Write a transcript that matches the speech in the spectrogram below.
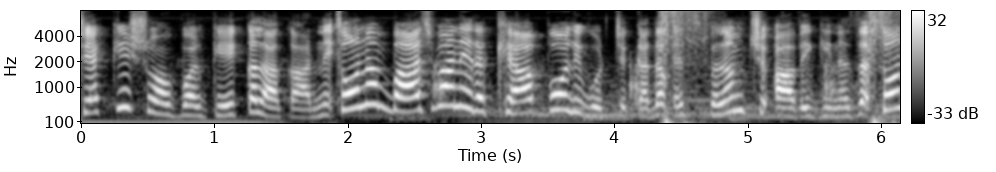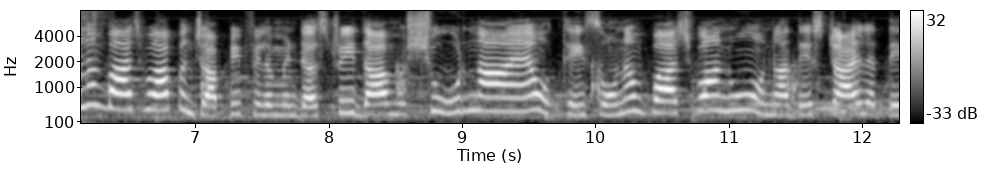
ਜੈਕੀ ਸ਼ਰੋਫ ਵਰਗੇ ਕਲਾਕਾਰ ਨੇ ਸੋਨਮ ਬਾਜਵਾ ਨੇ ਰੱਖਿਆ ਬਾਲੀਵੁੱਡ 'ਚ ਕਦਮ। ਇਸ ਫਿਲਮ 'ਚ ਆਵੇਗੀ ਨਜ਼ਰ। ਸੋਨਮ ਬਾਜਵਾ ਪੰਜਾਬੀ ਫਿਲਮ ਇੰਡਸਟਰੀ ਦਾ ਮਸ਼ਹੂਰ ਨਾਂ ਹੈ। ਉੱਥੇ ਹੀ ਸੋਨਮ ਬਾਜਵਾ ਨੂੰ ਉਹਨਾਂ ਦੇ ਸਟਾਈਲ ਅਤੇ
